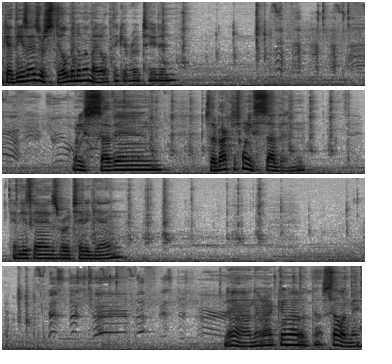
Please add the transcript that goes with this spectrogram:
Okay, these guys are still minimum. I don't think it rotated. 27. So they're back to 27. Can these guys rotate again? Nah, they're not gonna not selling me.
